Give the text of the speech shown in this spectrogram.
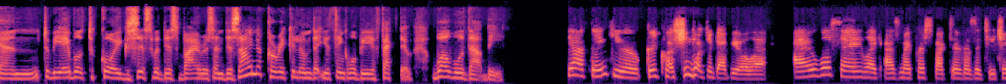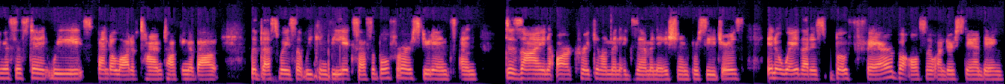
and to be able to coexist with this virus and design a curriculum that you think will be effective, what would that be? Yeah, thank you. Good question, Dr. Gabiola. I will say, like, as my perspective as a teaching assistant, we spend a lot of time talking about the best ways that we can be accessible for our students and design our curriculum and examination procedures in a way that is both fair but also understanding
